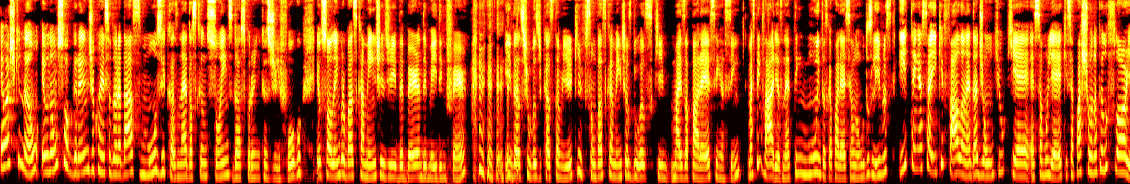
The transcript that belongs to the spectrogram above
Eu acho que não. Eu não sou grande conhecedora das músicas, né, das canções das Crônicas de Gelo Fogo. Eu só lembro basicamente de The Bear and the Maiden Fair e das Chuvas de Castamir, que são basicamente as duas que mais aparecem, assim. Mas tem várias, né? Tem muitas que aparecem ao longo dos livros. E tem essa aí que fala, né, da Jonquil, que é essa mulher que se apaixona pelo Florian.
